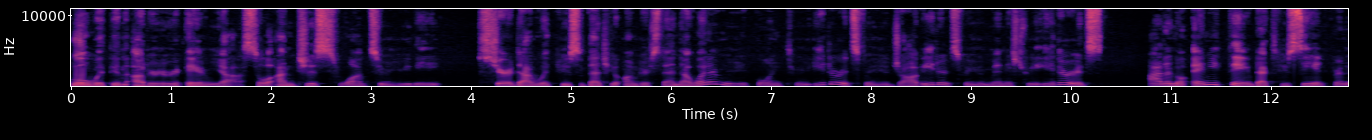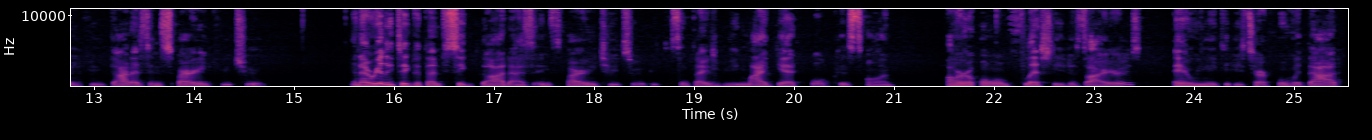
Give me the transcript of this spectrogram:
go within other areas. So I just want to really share that with you so that you understand that whatever you're going through, either it's for your job, either it's for your ministry, either it's, I don't know, anything that you see in front of you, God has inspired you to. And I really take the time to say God has inspired you to because sometimes we might get focused on our own fleshly desires and we need to be careful with that.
